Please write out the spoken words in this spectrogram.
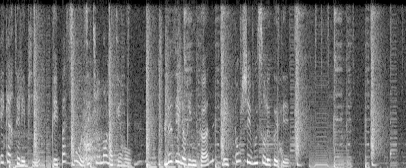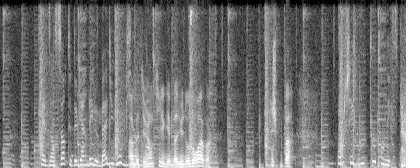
Écartez les pieds et passons aux étirements latéraux. Levez le rincon et penchez-vous sur le côté. Faites en sorte de garder le bas du dos bien Ah bah t'es gentil, le bas du dos droit quoi. Je peux pas. Penchez-vous tout en expirant.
